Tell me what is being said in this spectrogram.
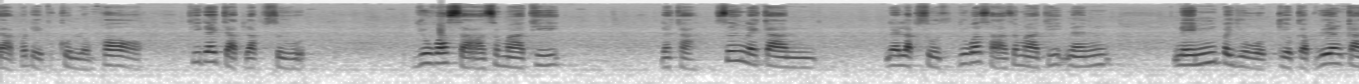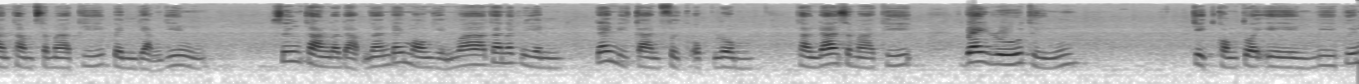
จากพระเดชพระคุณหลวงพ่อ ที่ได้จัดหลักสูตร ยุวสาสมาธินะคะซึ่งในการในหลักสูตรยุวสาสมาธินั้น เน้นประโยชน์เกี่ยวกับเรื่องการทำสมาธิเป็นอย่างยิ่ง ซึ่งทางระดับนั้นได้มองเห็นว่าถ้านักเรียนได้มีการฝึกอบรม ทางด้านสมาธิ ได้รู้ถึงจิตของตัวเอง มีพื้น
